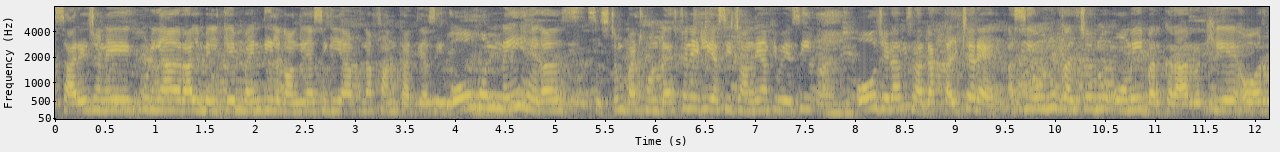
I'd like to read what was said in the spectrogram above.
ਸਾਰੇ ਜਣੇ ਕੁੜੀਆਂ ਰਲ ਮਿਲ ਕੇ ਮਹਿੰਦੀ ਲਗਾਉਂਦੀਆਂ ਸੀਗੀਆਂ, ਆਪਣਾ ਫਨ ਕਰਦੀਆਂ ਸੀ। ਉਹ ਹੁਣ ਨਹੀਂ ਹੈਗਾ ਸਿਸਟਮ ਬਟ ਹੁਣ ਡੈਫੀਨਿਟਲੀ ਅਸੀਂ ਚਾਹੁੰਦੇ ਹਾਂ ਕਿ ਵੀ ਅਸੀਂ ਉਹ ਜਿਹੜਾ ਸਾਡਾ ਕਲਚਰ ਹੈ, ਅਸੀਂ ਉਹਨੂੰ ਕਲਚਰ ਨੂੰ ਉਵੇਂ ਹੀ ਬਰਕਰਾਰ ਰੱਖੀਏ ਔਰ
